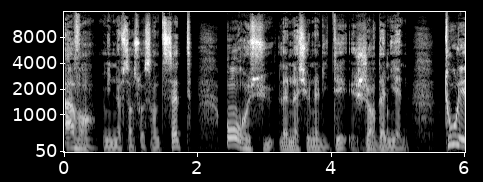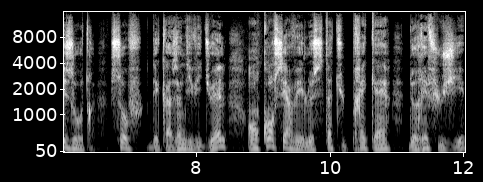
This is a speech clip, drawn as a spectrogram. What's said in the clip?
avant 1967, ont reçu la nationalité jordanienne. Tous les autres, sauf des cas individuels, ont conservé le statut précaire de réfugiés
